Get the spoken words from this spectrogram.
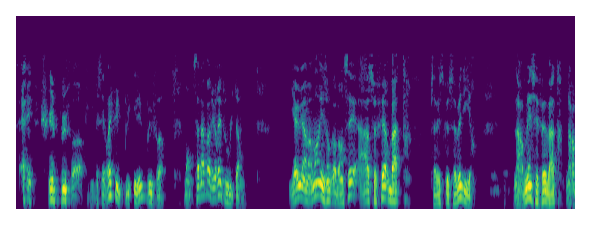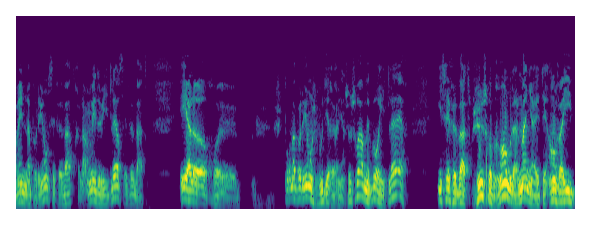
je suis le plus fort. Il dit, c'est vrai, je suis le plus, il est le plus fort. Bon, ça n'a pas duré tout le temps. Il y a eu un moment, ils ont commencé à se faire battre. Vous savez ce que ça veut dire? L'armée s'est fait battre. L'armée de Napoléon s'est fait battre. L'armée de Hitler s'est fait battre. Et alors, euh, pour Napoléon, je vous dirai rien ce soir, mais pour Hitler, il s'est fait battre jusqu'au moment où l'Allemagne a été envahie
